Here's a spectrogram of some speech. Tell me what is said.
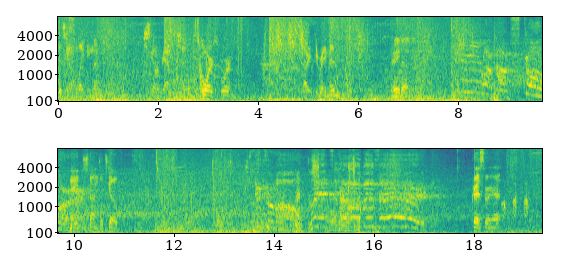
Let's get on lightning then. She's got a reaction shield. Score, score. All right, get ready mid. Ready up. Frog Dogs score! Nade stuns. Let's go. Neutral ball! Let's go berserk! Chris, where you at?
